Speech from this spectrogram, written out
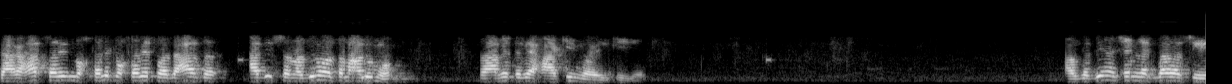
د هغه هر سړی مختلف مختلف وضاحت د حدیث سندونه ورته معلوم وو نو هغې ته بیا حاکم ویل کېږي او د دې نه چې لږ دا شي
